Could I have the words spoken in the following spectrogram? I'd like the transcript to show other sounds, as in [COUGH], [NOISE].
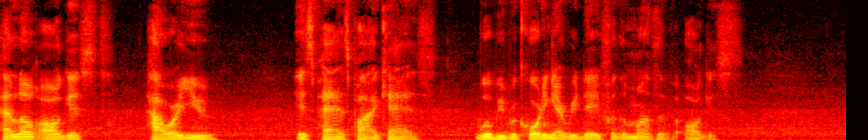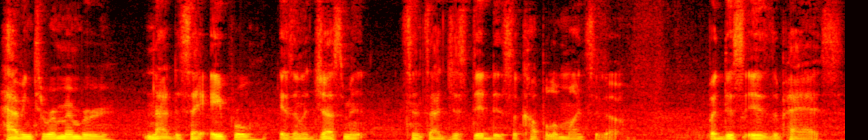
Hello, August. How are you? It's Past Podcast. We'll be recording every day for the month of August. Having to remember not to say April is an adjustment since I just did this a couple of months ago. But this is the past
